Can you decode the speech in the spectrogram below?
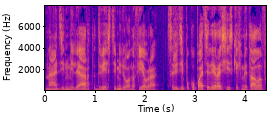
на 1 миллиард 200 миллионов евро. Среди покупателей российских металлов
